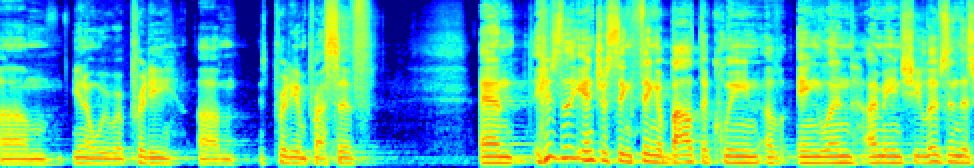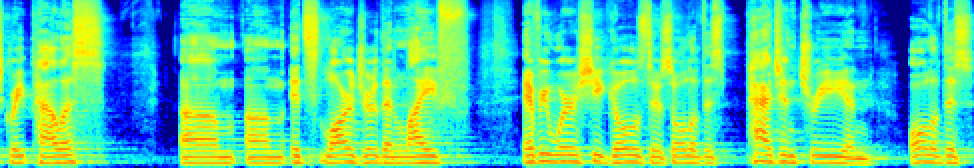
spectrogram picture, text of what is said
um, you know, we were pretty, um, pretty impressive. And here's the interesting thing about the Queen of England. I mean, she lives in this great palace. Um, um, it's larger than life. Everywhere she goes, there's all of this pageantry and all of this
